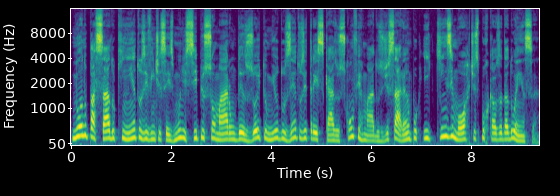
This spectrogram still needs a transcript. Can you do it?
No ano passado, 526 municípios somaram 18.203 casos confirmados de sarampo e 15 mortes por causa da doença.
